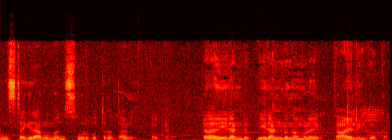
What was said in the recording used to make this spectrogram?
Instagram Mansoor Puthanathani. Okay അതായത് ഈ രണ്ടും ഈ രണ്ടും നമ്മൾ താഴെ ലിങ്ക് വെക്കാം.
